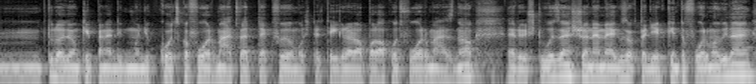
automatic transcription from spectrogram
mm, tulajdonképpen eddig mondjuk kocka formát vettek föl, most egy téglalap alakot formáznak, erős túlzásra, nem exakt egyébként a formavilág.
